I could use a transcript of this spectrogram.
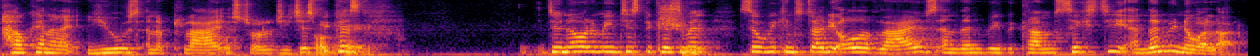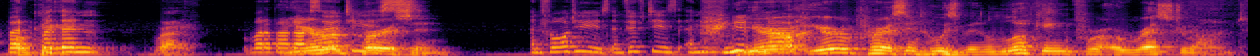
how can i use and apply astrology just because do you know what i mean just because Sure. when so we can study all of lives and then we become 60 and then we know a lot but Okay. but then Right. what about You're our a 30s person. and 40s and 50s and we didn't You're know you're a person who's been looking for a restaurant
